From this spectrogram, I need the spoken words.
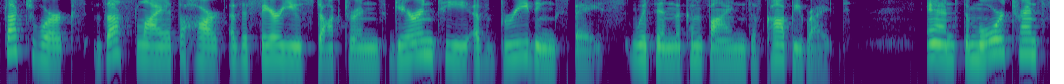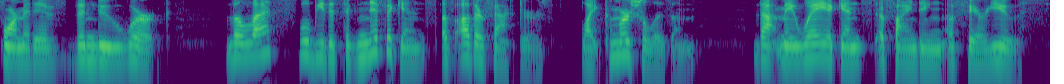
Such works thus lie at the heart of the fair use doctrine's guarantee of breathing space within the confines of copyright. and the more transformative the new work, the less will be the significance of other factors, like commercialism, that may weigh against a finding of fair use.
